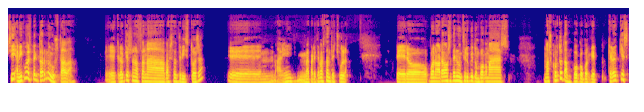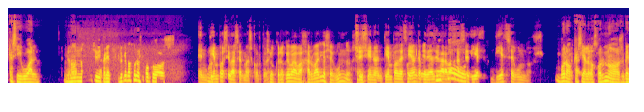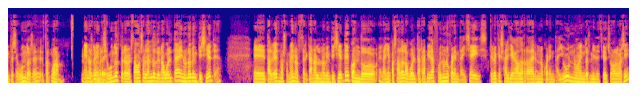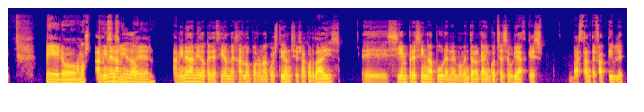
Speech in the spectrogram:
sí, a mí como espectador me gustaba. Eh, creo que es una zona bastante vistosa. Eh, a mí me parece bastante chula. Pero bueno, ahora vamos a tener un circuito un poco más, más corto tampoco, porque creo que es casi igual. No, No. no, hay mucha diferencia. Creo que bajo unos pocos. En Bueno. tiempo sí va a ser más corto. ¿eh? Yo creo que va a bajar varios segundos. Sí, ¿eh? sí, no. En tiempo decían que podía llegar a bajarse 10, 10 segundos. Bueno, Me casi a lo mejor unos 20 segundos, ¿eh? Está- bueno, menos de 20 Hombre. segundos, pero estamos hablando de una vuelta en 1.27. Eh, tal vez más o menos, cercano al 1.27, cuando el año pasado la vuelta rápida fue en 1.46. Creo que se ha llegado a rodar en 1.41 en 2018 o algo así. Pero vamos. A mí que me sí, da sí, miedo- a ver. A mí me da miedo que decidan dejarlo por una cuestión. Si os acordáis, eh, siempre Singapur, en el momento en el que hay un coche de seguridad, que es bastante factible,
